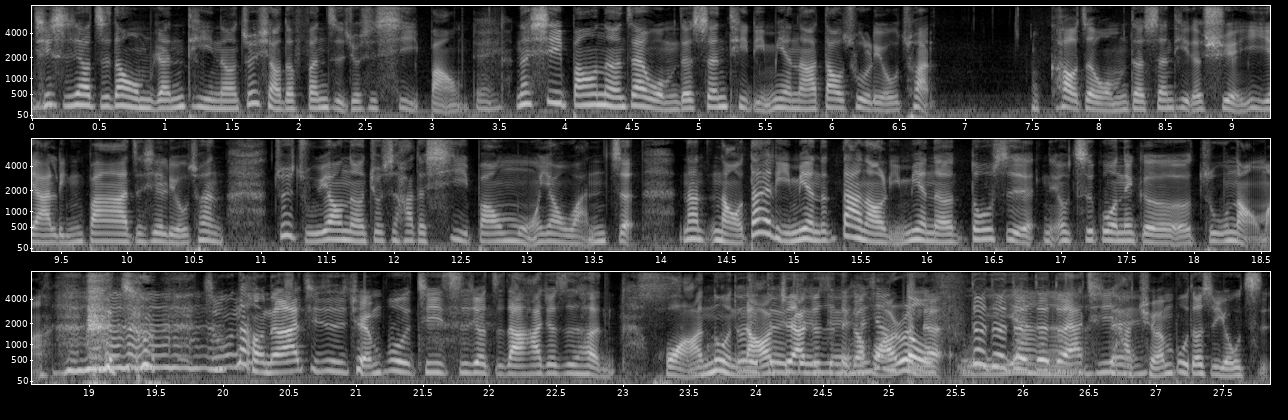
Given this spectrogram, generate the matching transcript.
其实要知道，我们人体呢最小的分子就是细胞，对，那细胞呢在我们的身体里面呢、啊、到处流窜。靠着我们的身体的血液啊、淋巴啊这些流窜，最主要呢就是它的细胞膜要完整。那脑袋里面的大脑里面呢，都是你有吃过那个 猪脑吗？猪 猪脑呢，它其实全部其实吃就知道，它就是很滑嫩，然后就它就是那个滑润的，对对对对对，它其实它全部都是油脂，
